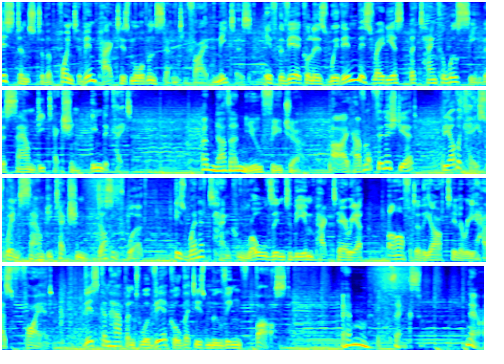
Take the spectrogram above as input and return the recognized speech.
distance to the point of impact is more than 75 meters. If the vehicle is within this radius, the tanker will see the sound detection indicator. Another new feature. I haven't finished yet. The other case when sound detection doesn't work is when a tank rolls into the impact area after the artillery has fired. This can happen to a vehicle that is moving fast. Um, thanks. Now,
